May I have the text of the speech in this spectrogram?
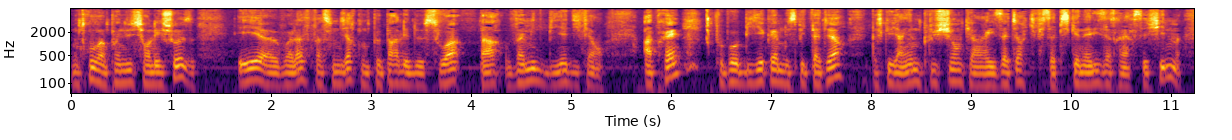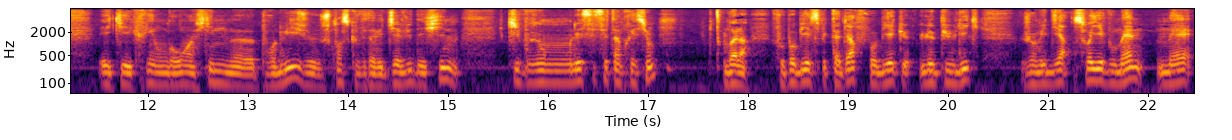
on trouve un point de vue sur les choses, et voilà, façon de dire qu'on peut parler de soi par 20 000 billets différents. Après, faut pas oublier quand même le spectateur, parce qu'il n'y a rien de plus chiant qu'un réalisateur qui fait sa psychanalyse à travers ses films, et qui écrit en gros un film pour lui. Je pense que vous avez déjà vu des films qui vous ont laissé cette impression. Voilà, faut pas oublier le spectateur, faut pas oublier que le public, j'ai envie de dire, soyez vous-même, mais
